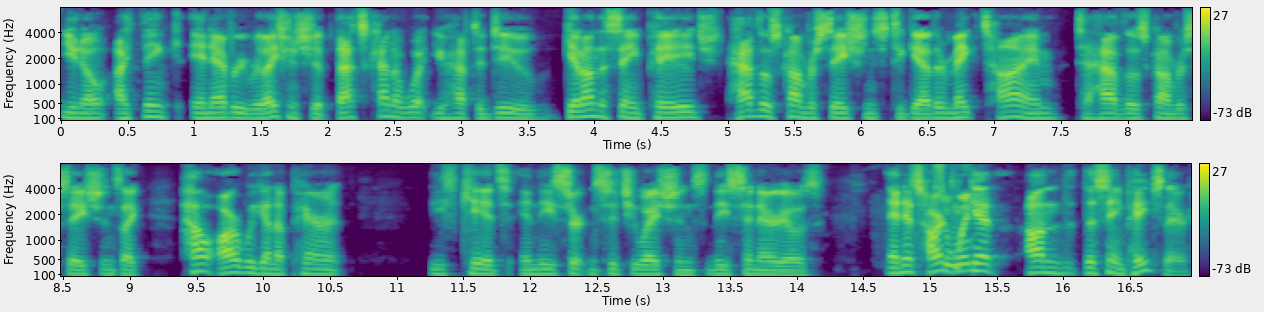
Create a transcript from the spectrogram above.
you know, I think in every relationship, that's kind of what you have to do. Get on the same page, have those conversations together, make time to have those conversations. Like, how are we going to parent these kids in these certain situations, these scenarios? And it's hard so to when, get on the same page there.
